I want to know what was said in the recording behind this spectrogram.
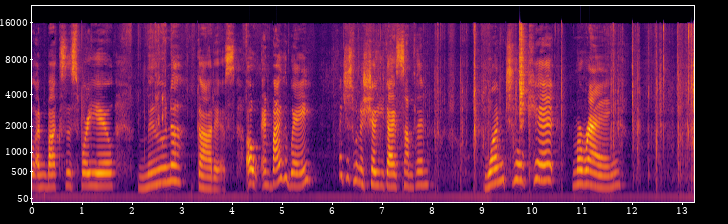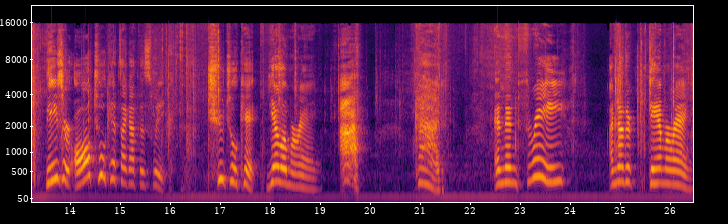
unbox this for you. Moon Goddess. Oh, and by the way, I just want to show you guys something. One toolkit meringue. These are all toolkits I got this week. Two toolkit, yellow meringue. Ah, God. And then three, another damn meringue.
